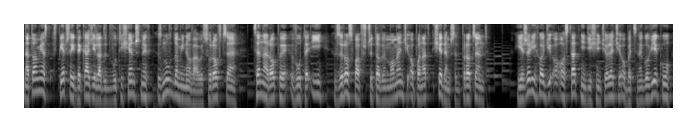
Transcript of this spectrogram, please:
Natomiast w pierwszej dekadzie lat 2000 znów dominowały surowce. Cena ropy WTI wzrosła w szczytowym momencie o ponad 700%. Jeżeli chodzi o ostatnie dziesięciolecie obecnego wieku,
